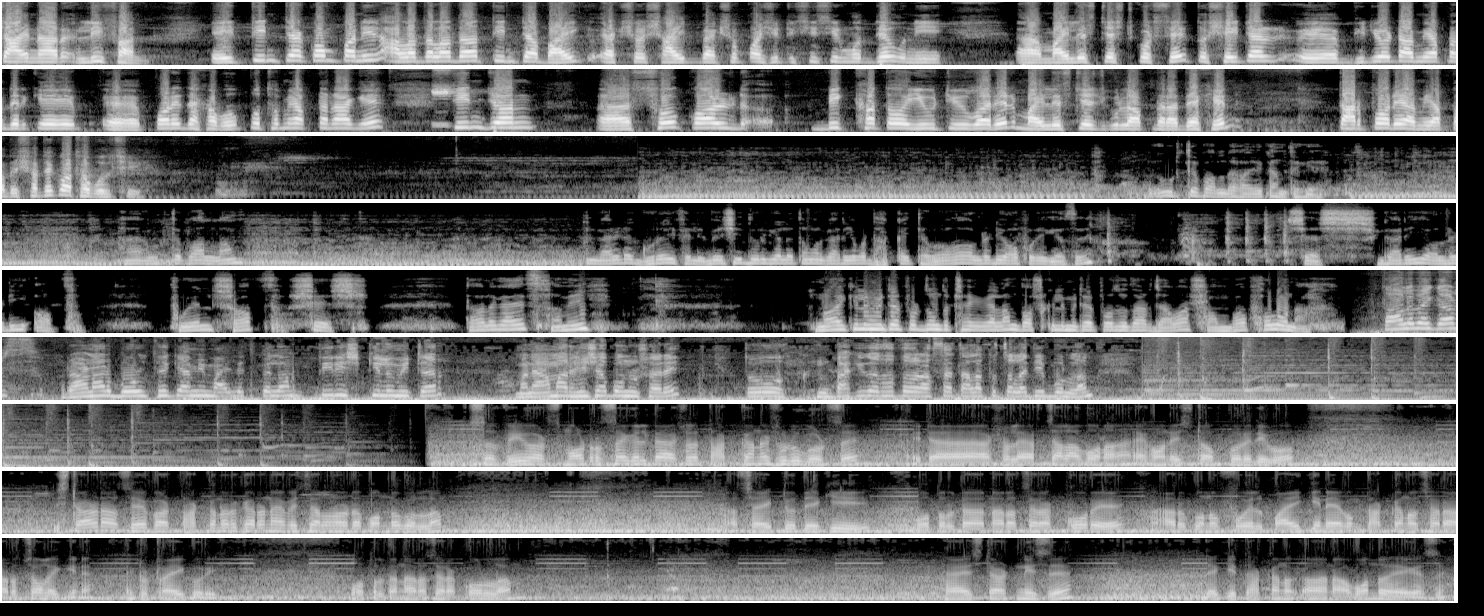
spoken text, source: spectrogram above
চায়নার লিফান এই তিনটা কোম্পানির আলাদা আলাদা তিনটা বাইক, একশো ষাট বা একশো পঁয়ষট্টি সিসির মধ্যে উনি মাইলেজ টেস্ট করছে। তো সেইটার ভিডিওটা আমি আপনাদেরকে পরে দেখাবো। প্রথমে আপনারা আগে তিনজন সো কল্ড বিখ্যাত ইউটিউবারের মাইলেজ টেস্টগুলো আপনারা দেখেন। তারপরে আমি আপনাদের সাথে কথা বলছি। উঠতে পারলে হয় এখান থেকে। হ্যাঁ উঠতে পারলাম। গাড়িটা ঘুরেই ফেলি। বেশি দূর গেলে তোমার গাড়ি আবার ধাক্কাইতে হবে। অলরেডি অফ হয়ে গেছে। শেষ। গাড়ি অলরেডি অফ ফুয়েল সব শেষ। তাহলে গাইস আমি নয় কিলোমিটার পর্যন্ত ঠেকে গেলাম। দশ কিলোমিটার পর্যন্ত আর যাওয়া সম্ভব হলো না। তাহলে বাইকার্স রানার বোল্ট থেকে আমি মাইলেজ পেলাম তিরিশ কিলোমিটার মানে আমার হিসাব অনুসারে। তো বাকি কথা তো রাস্তায় চালাতে চালাতেই বললাম। সো ভিউয়ার্স মোটরসাইকেলটা আসলে ধাক্কানো শুরু করছে। এটা আসলে আর চালাবো না। এখন স্টপ করে দিব। স্টার্ট আছে বাট ধাক্কানোর কারণে আমি চালানোটা বন্ধ করলাম। আচ্ছা একটু দেখি বোতলটা নাড়াচাড়া করে আরও কোনো ফুয়েল পাই কিনা এবং ধাক্কানো ছাড়া আরও চলে কিনা। একটু ট্রাই করি। বোতলটা নাড়াচাড়া করলাম। হ্যাঁ স্টার্ট নিছে। দেখি ধাক্কানো না, বন্ধ হয়ে গেছে।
